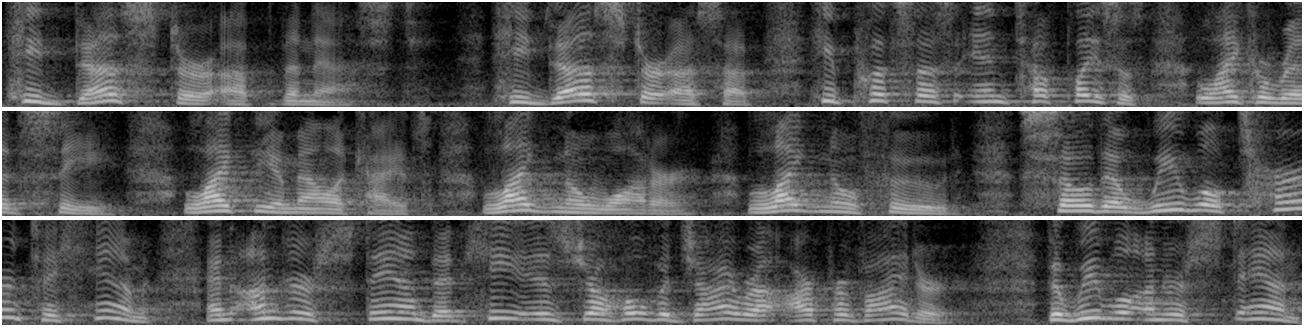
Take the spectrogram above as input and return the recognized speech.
He does stir up the nest. He does stir us up. He puts us in tough places, like a Red Sea, like the Amalekites, like no water, like no food, so that we will turn to Him and understand that He is Jehovah Jireh, our provider. That we will understand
